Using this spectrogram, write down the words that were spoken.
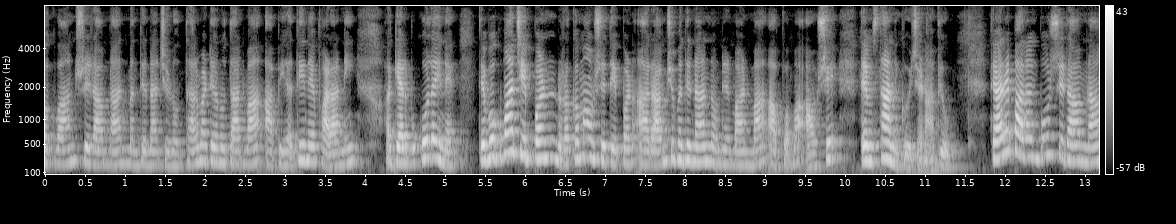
ભગવાન શ્રી રામનાથ મંદિરના જીર્ણોદ્ધાર માટે અનુદાનમાં આપી હતી ને ફાળાની અગિયાર બુકો લઈને તે બુકમાં જે પણ રકમ આવશે તે પણ આ રામજી મંદિરના નવનિર્માણમાં આપવામાં આવશે. તેમ સ્થાનિકોએ જણાવ્યું. ત્યારે પાલનપુર શ્રીરામના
